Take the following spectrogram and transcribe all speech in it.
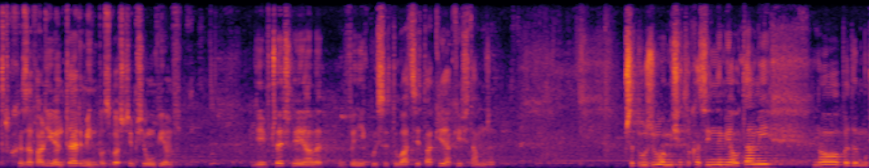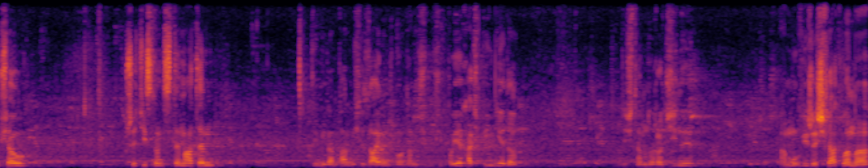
trochę zawaliłem termin, bo z gościem się mówiłem dzień wcześniej, ale wynikły sytuacje takie jakieś tam, że przedłużyło mi się trochę z innymi autami. No, będę musiał przycisnąć z tematem, tymi lampami się zająć, bo on tam gdzieś musi pojechać pilnie do gdzieś tam do rodziny, a mówi, że światła ma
